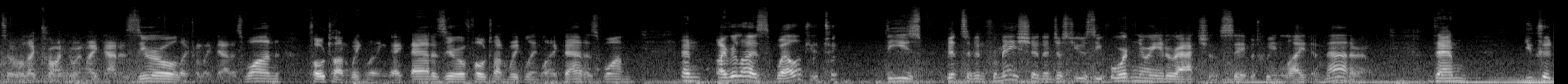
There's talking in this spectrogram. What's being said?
so electron going like that is zero, electron like that is one, photon wiggling like that is zero, photon wiggling like that is one. And I realized, well, if you took these bits of information and just use the ordinary interactions, say, between light and matter, then you could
